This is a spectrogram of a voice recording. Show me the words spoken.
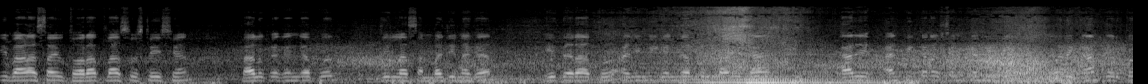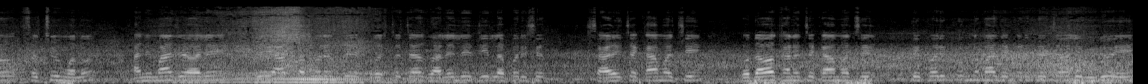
मी बाळासाहेब थोरात लासू स्टेशन तालुका गंगापूर जिल्हा संभाजीनगर. इथं राहतो आणि मी गंगापूर तालुका कार्य अँटी करप्शन कमिटीमध्ये काम करतो सचिव म्हणून. आणि माझेवाले जे आतापर्यंत भ्रष्टाचार झालेले जिल्हा परिषद शाळेच्या कामाचे व दवाखान्याच्या कामाचे ते परिपूर्ण माझ्याकडे त्याच्यावाले व्हिडिओ आहे.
